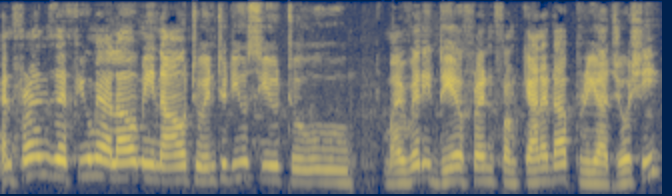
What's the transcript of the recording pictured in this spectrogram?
And friends, if you may allow me now to introduce you to my very dear friend from Canada, Priya Joshi.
